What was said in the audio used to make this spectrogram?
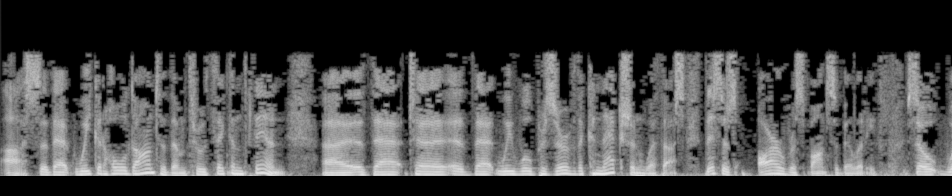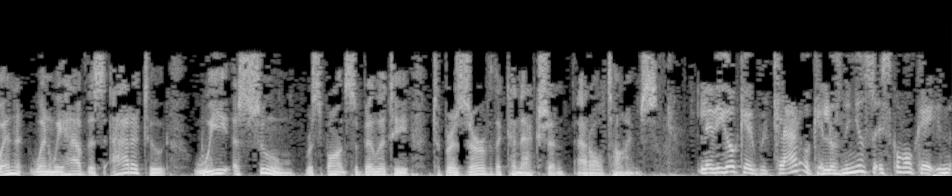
us, so that we can hold on to them through thick and thin. Uh, that uh, that we will preserve the connection with us. This is our responsibility. So when when we have this attitude, we assume responsibility to preserve the connection at all times. Le digo que, claro, que los niños es como que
